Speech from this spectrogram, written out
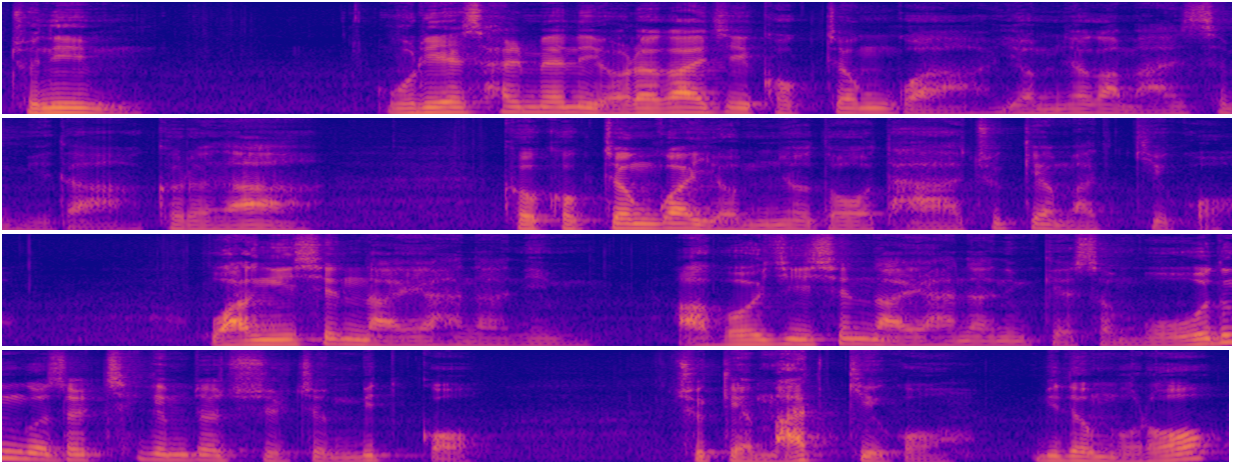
주님, 우리의 삶에는 여러 가지 걱정과 염려가 많습니다. 그러나 그 걱정과 염려도 다 주께 맡기고 왕이신 나의 하나님, 아버지이신 나의 하나님께서 모든 것을 책임져 주실 줄 믿고 주께 맡기고 믿음으로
